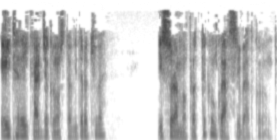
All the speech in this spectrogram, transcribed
ଏହିଠାରେ ଏହି କାର୍ଯ୍ୟକ୍ରମ ସ୍ଥଗିତ ରଖିବା। ଈଶ୍ୱର ଆମ ପ୍ରତ୍ୟେକଙ୍କୁ ଆଶୀର୍ବାଦ କରନ୍ତୁ।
